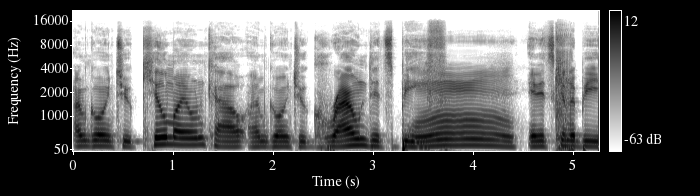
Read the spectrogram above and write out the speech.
I'm going to kill my own cow. I'm going to ground its beef. Mm. and it's gonna be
